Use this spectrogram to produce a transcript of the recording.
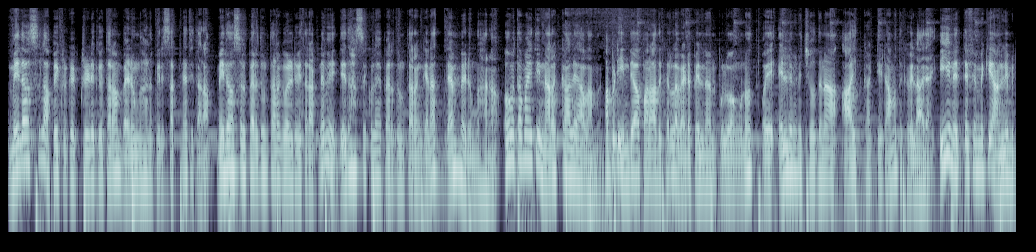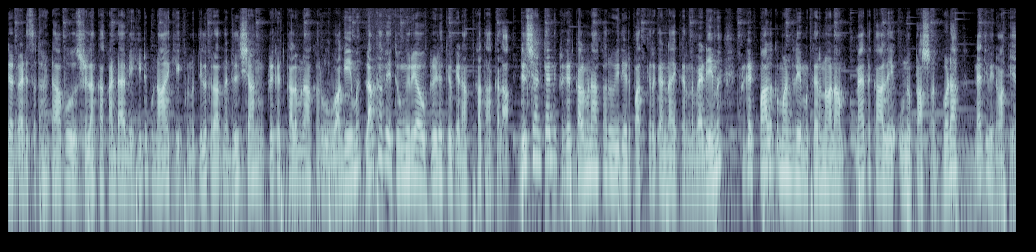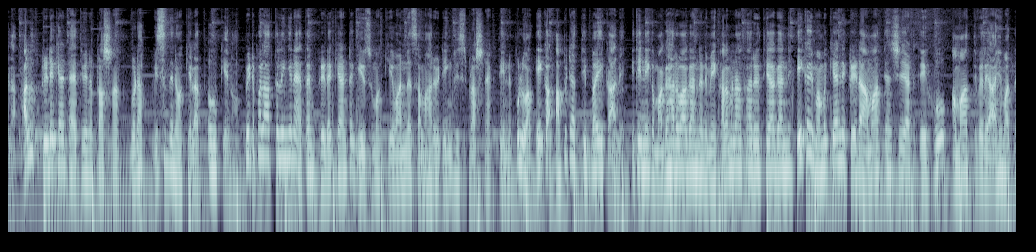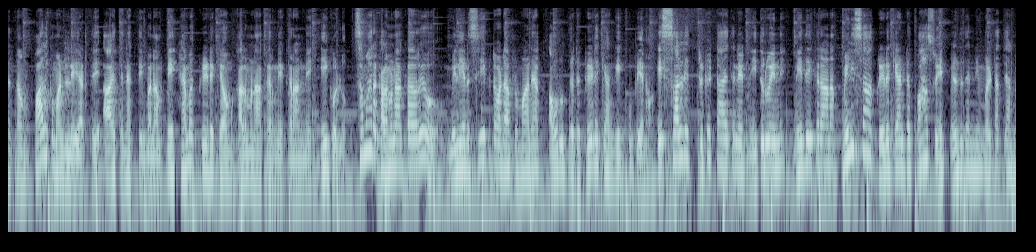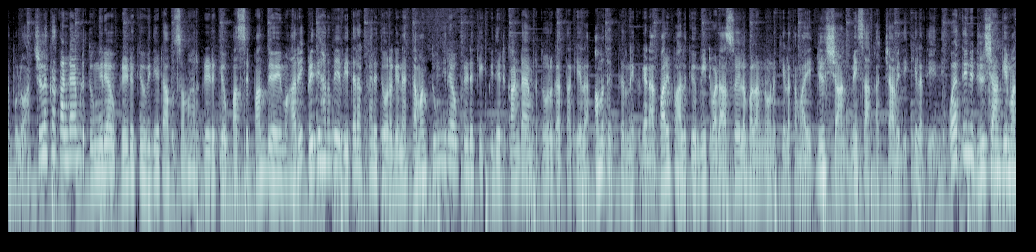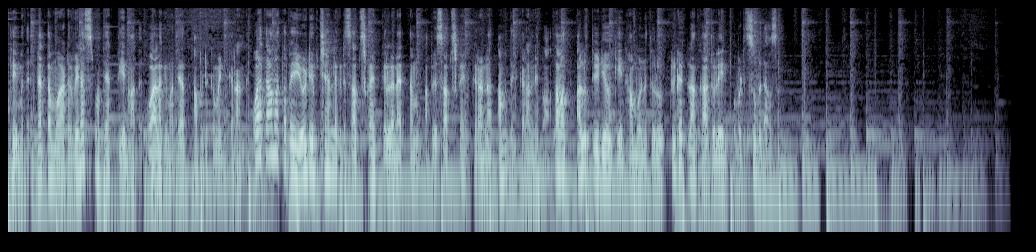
මේ දවස්වල අපේ ක්‍රිකට් ක්‍රීඩකයෝ තරම් බැනුම් අහන පිරිසක් නැති තරම්. මේ දවස්වල පෙරදුන් තරගවලට විතරක් නෙවෙයි 2011 පෙරදුන් තරග ගැනත් දැන් බැනුම් අහනවා. ඔහොම තමයි ඉතින් නරක කාලේ ආවම අපිට ඉන්දියාව පරාද කරලා වැඩ පෙන්නන්න පුළුවන් වුණොත් ඔය එල්ල වෙන චෝදනා ආයිත් කට්ටියට අමතක වෙලා යයි. ඊයේ net fm එකේ unlimited වැඩසටහනට ආපු ශ්‍රී ලංකා කණ්ඩායමේ හිටපු නායකයෙක් වුණු තිලකරත්න ඩිල්ෂාන් ක්‍රිකට් කළමනාකරුවෝ වගේම ලංකාවේ තුන් ඉරියව් ක්‍රීඩකයෝ ගැනත් කතා කළා. ඩිල්ෂාන් කියන්නේ ක්‍රිකට් කළමනාකරුවෝ විදියට පත් කරගන්න අය කරන වැඩේම ක්‍රිකට් පාලක මණ්ඩලයම කරනවා නම් මෑත කාලේ වුණු ප්‍රශ්න ගොඩක් නැති වෙනවා කියලා. අලුත් ක්‍රීඩකයන්ට ඇතිවෙන ප්‍රශ්නත් ගොඩක් විසඳෙනවා කියලත් ඔහු කියනවා. පිටපළාත් වලින් එන ඇතැම් ක්‍රීඩකයන්ට ගිවිසුමක් කියවන්න සමහර විට ඉංග්‍රීසි ප්‍රශ්නයක් තියෙන්න පුළුවන්. ඒක අපිටත් තිබ්බයි කාලේ. ඉතින් ඒක මගහරවා ගන්නනේ මේ කළමනාකාරයෝ තියාගන්නේ. ඒකයි මම කියන්නේ ක්‍රීඩා අමාත්‍යාංශය යටතේ හෝ අමාත්‍යවරයා එහෙමත් නැත්නම් පාලක මණ්ඩලය යටතේ ආයතනයක් තිබ්බනම් මේ හැම ක්‍රීඩකයවම කළමනාකරණය කරන්නේ ඒගොල්ලෝ. සමහර කළමනාකාරයෝ මිලියන 100කට වඩා ප්‍රමාණයක් අවුරුද්දට ක්‍රීඩකයන්ගෙන් උපයනවා. ඒ සල්ලි ක්‍රිකට් ආයතනයට ඉතුරු වෙන්නේ මේ දේ කරා නම් මේ නිසා ක්‍රීඩකයන්ට පහසුවෙන් වෙළඳ දැන්වීම් වලටත් යන්න පුළුවන්. ශ්‍රී ලංකා කණ්ඩායමට තුන් ඉරියව් ක්‍රීඩකයෝ විදිහට ආපු සමහර ක්‍රීඩකයෝ පස්සේ පන්දු යැවීම හරි ප්‍රතිහරණයේ විතරක් හරි තෝරගෙන තමන් තුන් ඉරියව් ක්‍රීඩකෙක් විදිහට කණ්ඩායමට තෝරගත්තා කියලා අමතක කරන එක ගැන පරිපාලකයෝ මීට වඩා සොයලා බලන්න ඕන කියලා තමයි ඩිල්ෂාන් මේ සාකච්ඡාවේදී කියලා තියෙන්නේ. ඔයත් ඉන්නේ ඩිල්ෂාන්ගේ මතයමද? නැත්නම් ඔයාට වෙනස් මතයක් තියෙනවද? ඔයාලගේ මතයත් අපිට කමෙන්ට් කරන්න. ඔයා තාමත් අපේ YouTube channel එකට subscribe කරලා නැත්නම් අපිව subscribe කරන්නත් අමතක කරන්න එපා. තවත් අලුත් වීඩියෝකින් හමු වෙනතුරු ක්‍රිකට් ලංකා තුලින් ඔබට සුබ දවසක්.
